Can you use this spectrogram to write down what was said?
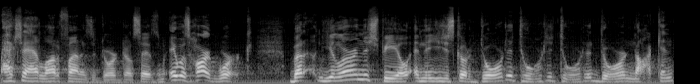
Actually, I had a lot of fun as a door to door salesman. It was hard work. But you learn the spiel, and then you just go to door to door to door to door, knocking.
